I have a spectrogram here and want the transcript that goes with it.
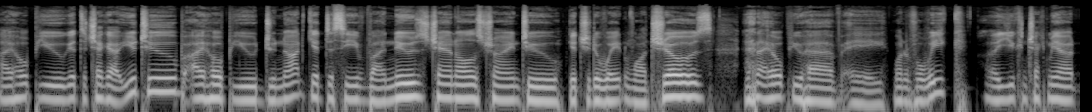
I hope you get to check out YouTube. I hope you do not get deceived by news channels trying to get you to wait and watch shows. And I hope you have a wonderful week. Uh, you can check me out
